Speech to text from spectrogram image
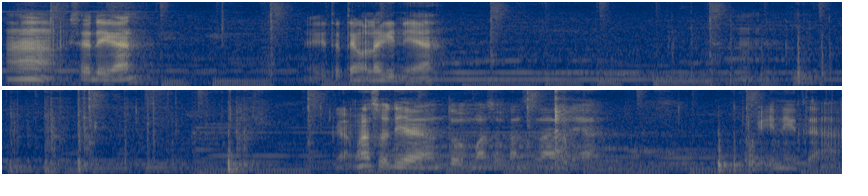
Nah, bisa deh kan? Nah, kita tengok lagi nih ya. Hmm. Nggak masuk dia untuk masukkan senar ya. Ini kita.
